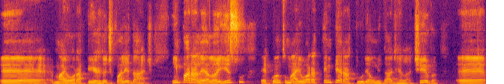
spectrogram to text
é, maior a perda de qualidade. Em paralelo a isso, é, quanto maior a temperatura e a umidade relativa, é,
